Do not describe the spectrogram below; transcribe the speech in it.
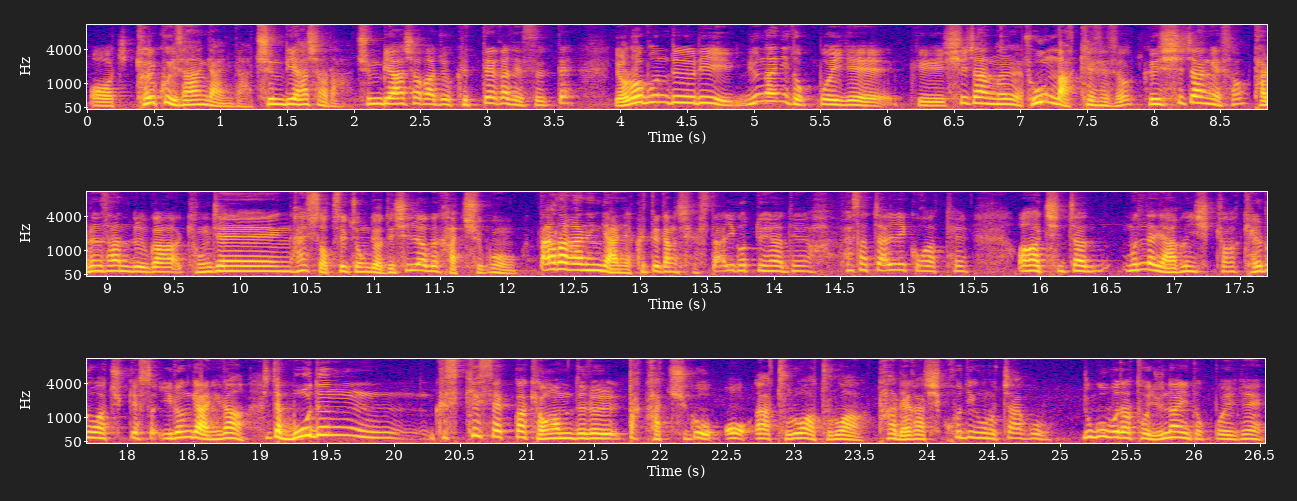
어, 결코 이상한 게 아니다. 준비하셔라. 준비하셔가지고 그때가 됐을 때 여러분들이 유난히 돋보이게 그 시장을 좋은 마켓에서 그 시장에서 다른 사람들과 경쟁할 수 없을 정도의 어떤 실력을 갖추고 따라가는 게 아니야. 그때 당시에 나 이것도 해야 돼. 아, 회사 잘릴 것 같아. 아 진짜 맨날 야근시켜. 아, 괴로워 죽겠어. 이런 게 아니라 진짜 모든 그 스킬셋과 경험들을 딱 갖추고 어, 나 들어와 들어와. 다 내가 코딩으로 짜고 누구보다 더 유난히 돋보이게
